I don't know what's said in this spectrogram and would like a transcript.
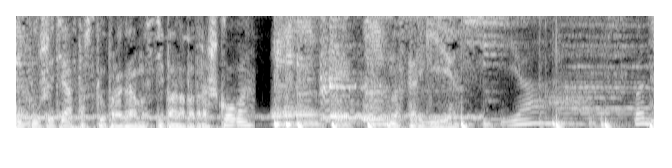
Вы слушаете авторскую программу Степана Потрошкова «Ностальгия». Я вспоминаю,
